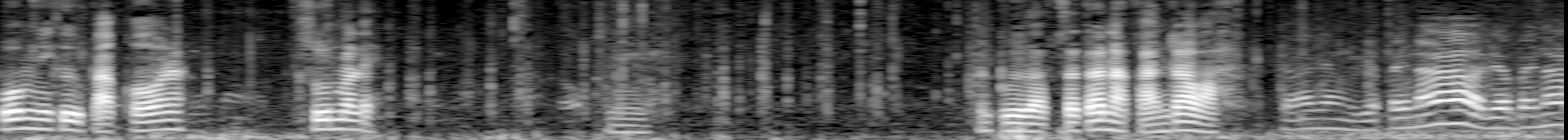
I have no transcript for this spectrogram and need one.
ผมนี่คือปากโกนะซูนมาเลยนี่มันปืนกับสถานการณ์เจ้าอะก็ยังเรียบไปหน้าเรียบไปหน้า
